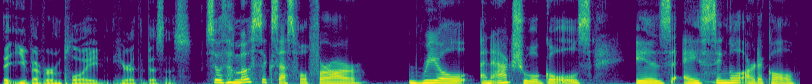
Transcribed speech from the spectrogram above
that you've ever employed here at the business? So the most successful for our real and actual goals is a single article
